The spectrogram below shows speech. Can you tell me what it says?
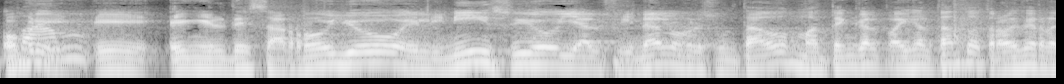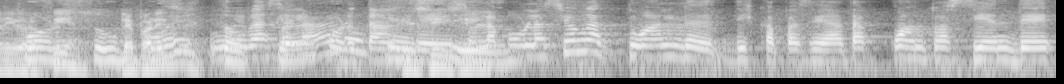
Hombre, en el desarrollo, el inicio y al final los resultados, mantenga al país al tanto a través de radiografía. ¿Le parece? va a ser importante La población actual de discapacidad, ¿cuánto asciende?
